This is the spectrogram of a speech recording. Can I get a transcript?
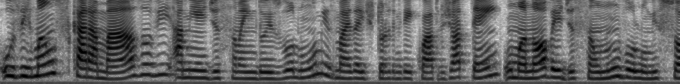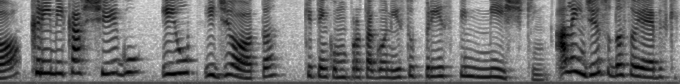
Os irmãos Karamazov, a minha edição é em dois volumes, mas a editora 34 já tem uma nova edição num volume só. Crime e Castigo e o Idiota, que tem como protagonista o príncipe Mishkin. Além disso, Dostoiévski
